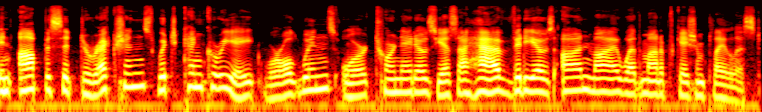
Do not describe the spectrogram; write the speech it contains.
in opposite directions, which can create whirlwinds or tornadoes. Yes, I have videos on my weather modification playlist.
